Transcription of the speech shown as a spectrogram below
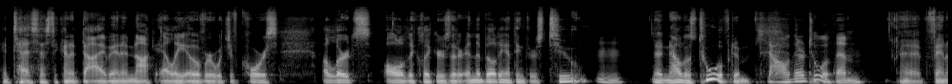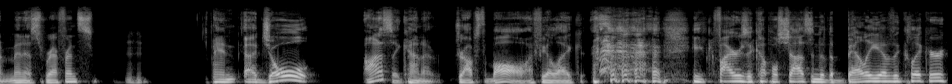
and Tess has to kind of dive in and knock Ellie over, which of course alerts all of the clickers that are in the building. I think there's 2 Uh, Now there's two of them. Now there are two of them uh, Phantom Menace reference. And uh, Joel honestly kind of drops the ball. I feel like he fires a couple shots into the belly of the clicker,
